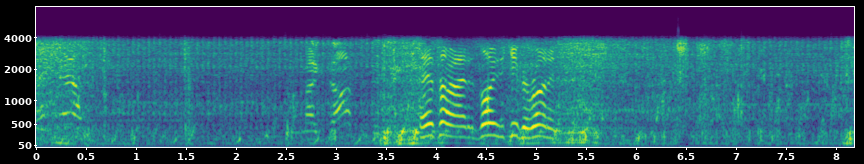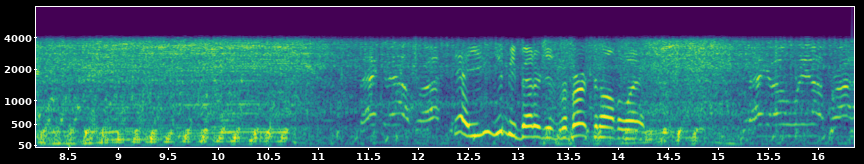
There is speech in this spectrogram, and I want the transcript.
Back out. My exhaust is in there. That's alright, as long as you keep it running. Back it out, bro. Yeah, you, you'd be better just reversing all the way. Back it all the way up, bro.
